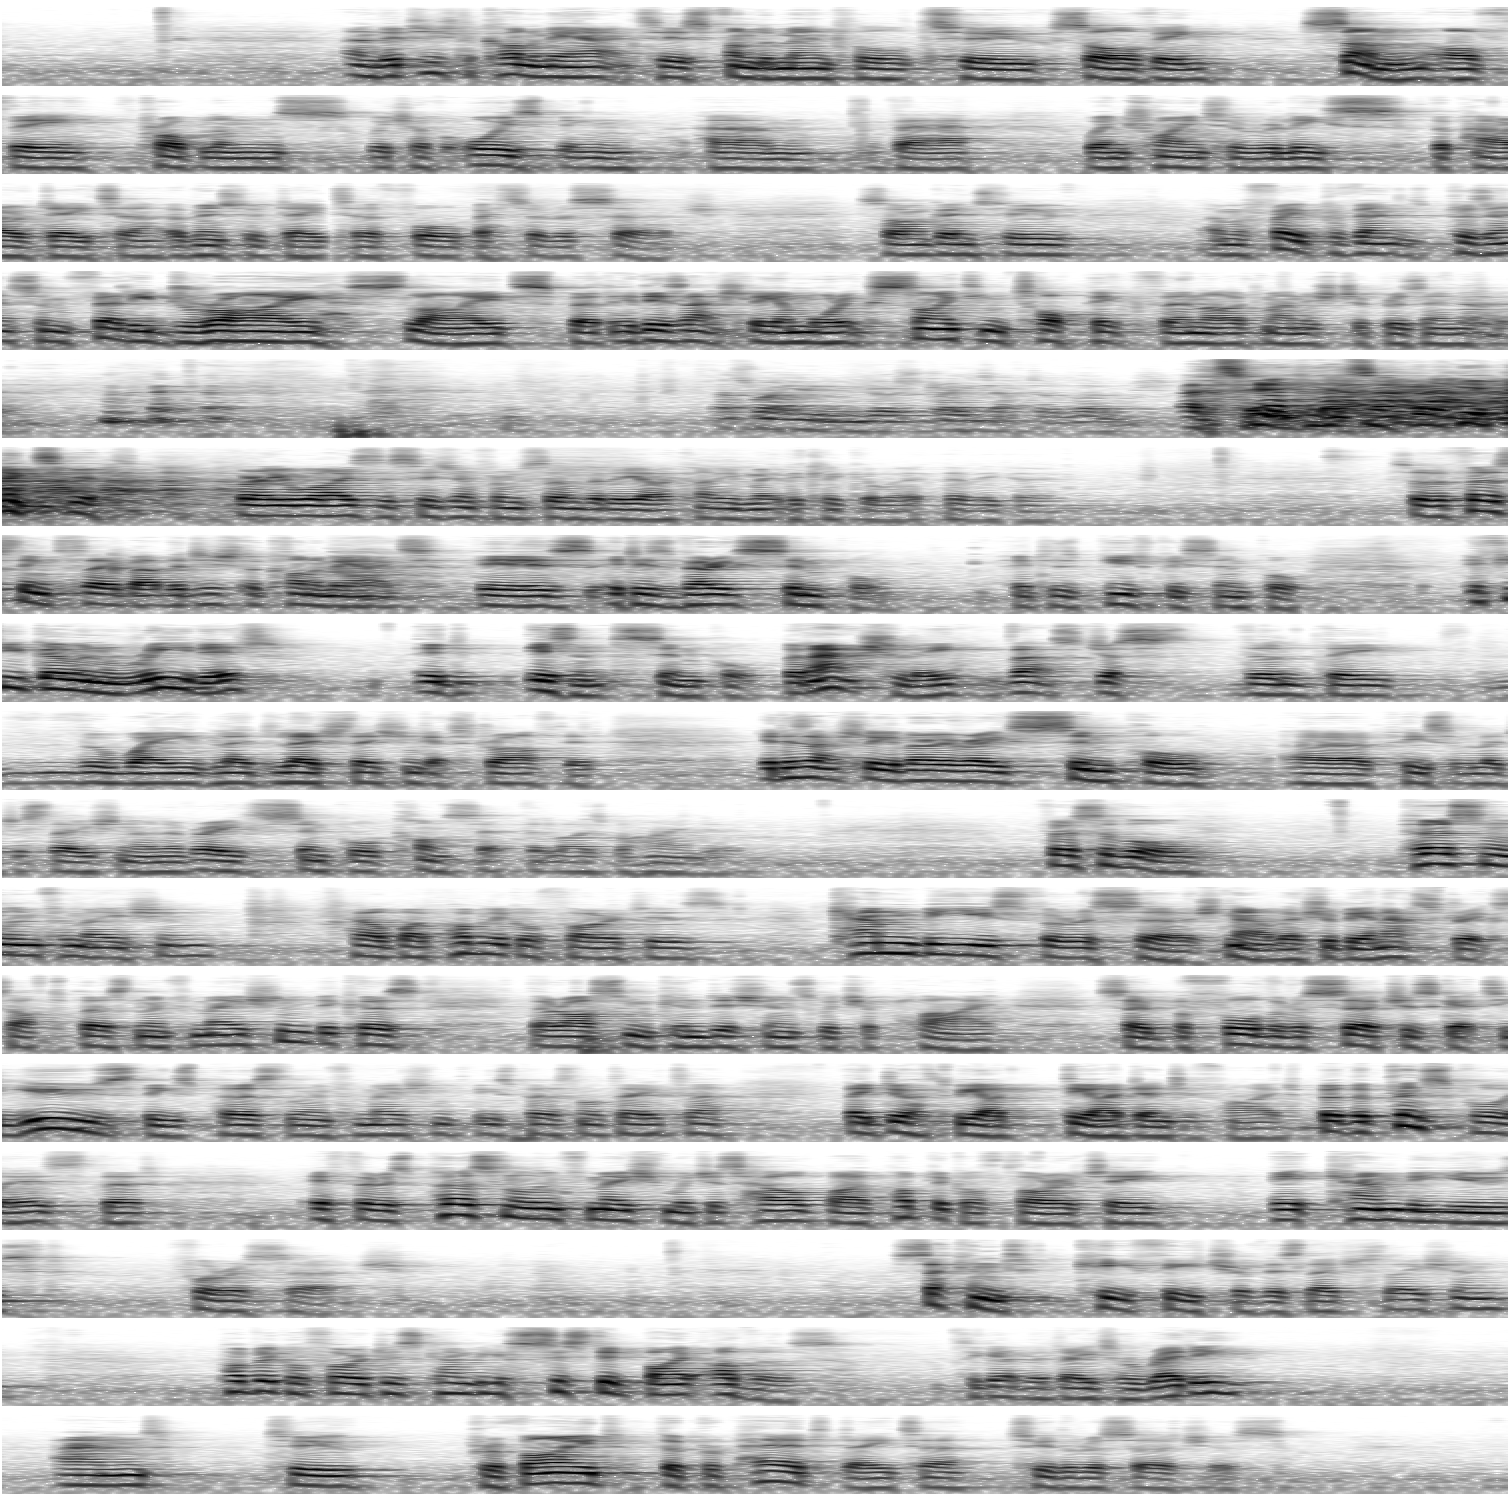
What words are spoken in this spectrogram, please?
And the Digital Economy Act is fundamental to solving some of the problems which have always been um, there when trying to release the power of data, administrative data, for better research. So I'm going to, I'm afraid, prevent, present some fairly dry slides, but it is actually a more exciting topic than I've managed to present it. That's why you didn't go straight after lunch. That's it, yes. yes, yes. Very wise decision from somebody. I can't even make the clicker work. There we go. So the first thing to say about the Digital Economy Act is it is very simple. It is beautifully simple. If you go and read it, it isn't simple. But actually, that's just the, the, the way le legislation gets drafted. It is actually a very, very simple uh, piece of legislation and a very simple concept that lies behind it. First of all, personal information held by public authorities can be used for research. Now, there should be an asterisk after personal information because there are some conditions which apply. So before the researchers get to use these personal information, these personal data, they do have to be de-identified. But the principle is that if there is personal information which is held by a public authority, it can be used for research. Second key feature of this legislation, public authorities can be assisted by others to get the data ready and to provide the prepared data to the researchers.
